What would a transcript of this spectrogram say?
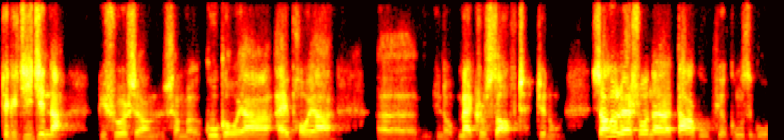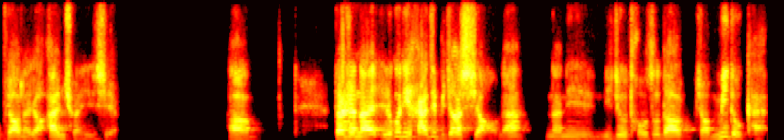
这个基金呢，比如说像什么 Google 呀、Apple 呀、呃，you know Microsoft 这种，相对来说呢，大股票公司股票呢要安全一些。啊，但是呢，如果你孩子比较小呢，那你你就投资到叫 middle cap，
